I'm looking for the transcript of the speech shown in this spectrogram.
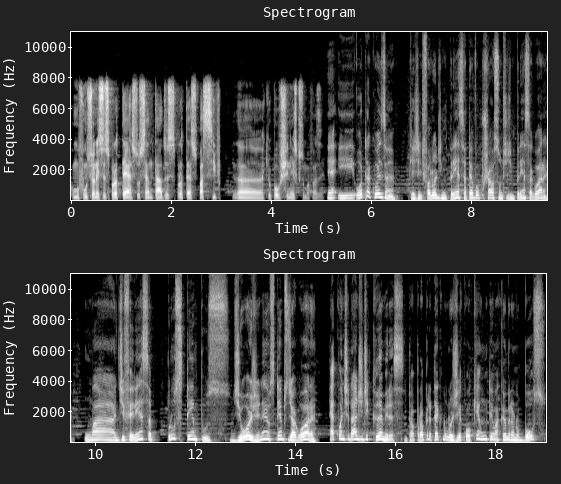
como funcionam esses protestos sentados, esses protestos pacíficos uh, que o povo chinês costuma fazer. É, e outra coisa que a gente falou de imprensa, até vou puxar o assunto de imprensa agora, uma diferença para os tempos de hoje, né, os tempos de agora, é a quantidade de câmeras. Então a própria tecnologia, qualquer um tem uma câmera no bolso,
